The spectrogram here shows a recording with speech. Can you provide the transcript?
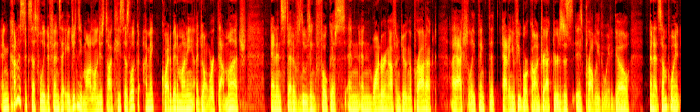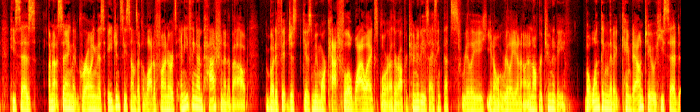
and kind of successfully defends the agency model and just talks. He says, "Look, I make quite a bit of money. I don't work that much." And instead of losing focus and, and wandering off and doing a product, I actually think that adding a few more contractors is, is probably the way to go. And at some point, he says, I'm not saying that growing this agency sounds like a lot of fun or it's anything I'm passionate about. But if it just gives me more cash flow while I explore other opportunities, I think that's really, you know, really an, an opportunity. But one thing that it came down to, he said,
